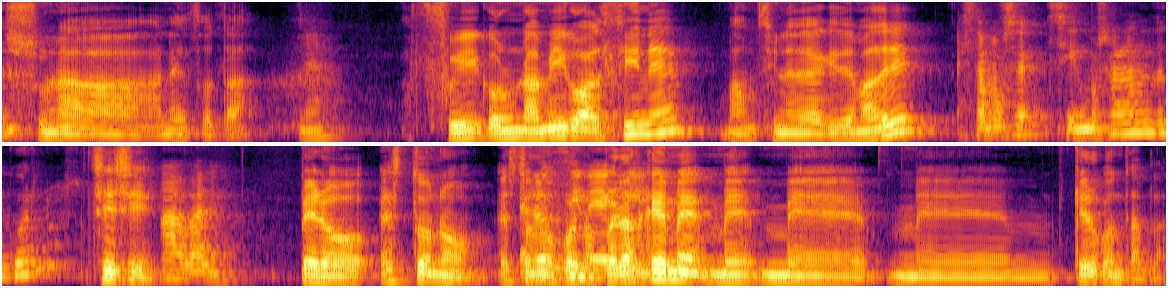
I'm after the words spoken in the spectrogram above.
es una anécdota. Ya. Fui con un amigo al cine, a un cine de aquí de Madrid. ¿Estamos, ¿Seguimos hablando de cuernos? Sí, sí. Ah, vale. Pero esto no, esto no fue. no. cine Pero es que me, me, me, me- quiero contarla.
